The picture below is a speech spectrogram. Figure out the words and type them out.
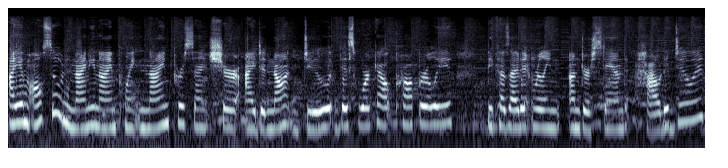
I am also 99.9% sure I did not do this workout properly because I didn't really understand how to do it,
